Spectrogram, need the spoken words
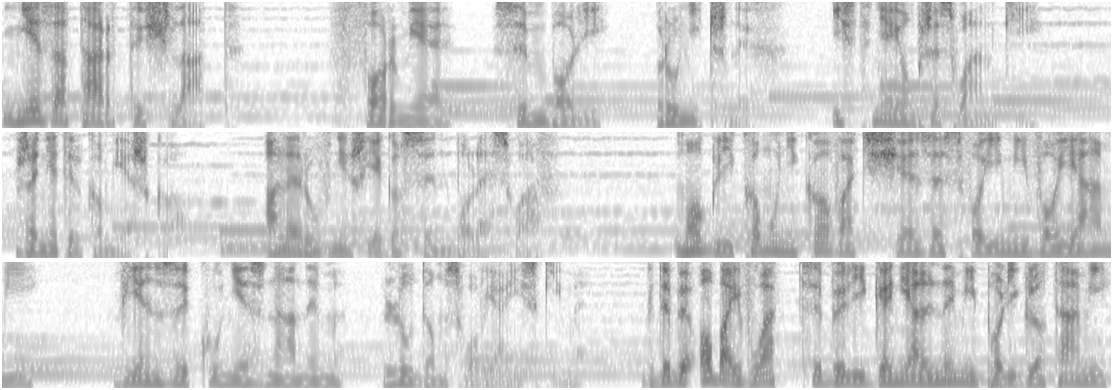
niezatarty ślad w formie symboli runicznych. Istnieją przesłanki, że nie tylko Mieszko, ale również jego syn Bolesław mogli komunikować się ze swoimi wojami w języku nieznanym ludom słowiańskim. Gdyby obaj władcy byli genialnymi poliglotami,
